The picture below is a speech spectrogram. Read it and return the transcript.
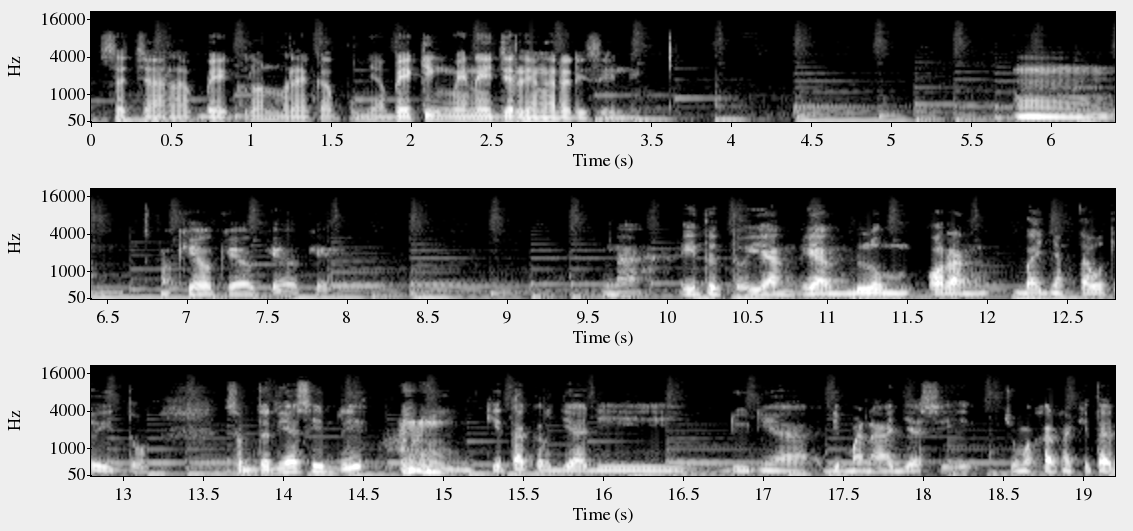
secara background mereka punya backing manager yang ada di sini. Hmm, oke oke oke oke. Nah, itu tuh yang yang belum orang banyak tahu tuh itu. Sebenarnya sih di kita kerja di dunia di mana aja sih. Cuma karena kita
